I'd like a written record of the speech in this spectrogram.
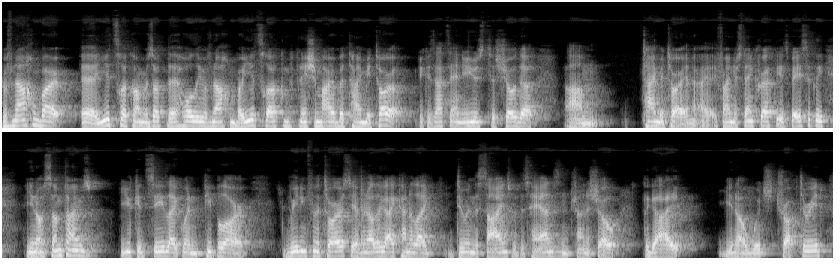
Rav Nachum bar uh, Yitzchak Amar Zok, the holy Rav Nachum bar Yitzchak Batay Torah, because that's the hand you use to show the um, time Torah. And I, if I understand correctly, it's basically, you know, sometimes you could see like when people are reading from the Torah, so you have another guy kind of like doing the signs with his hands and trying to show the guy, you know, which trop to read.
